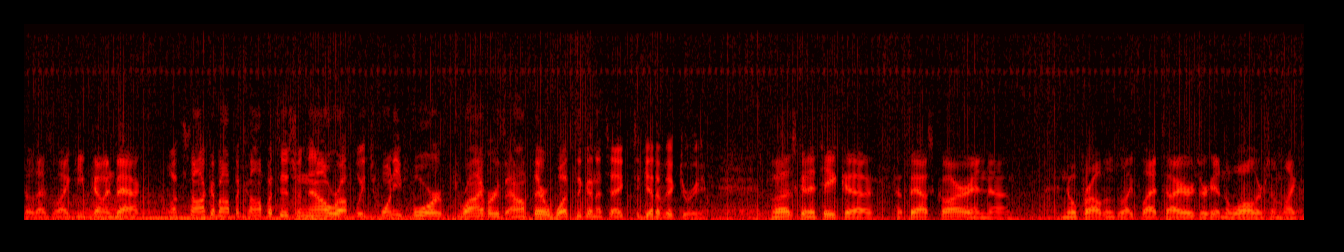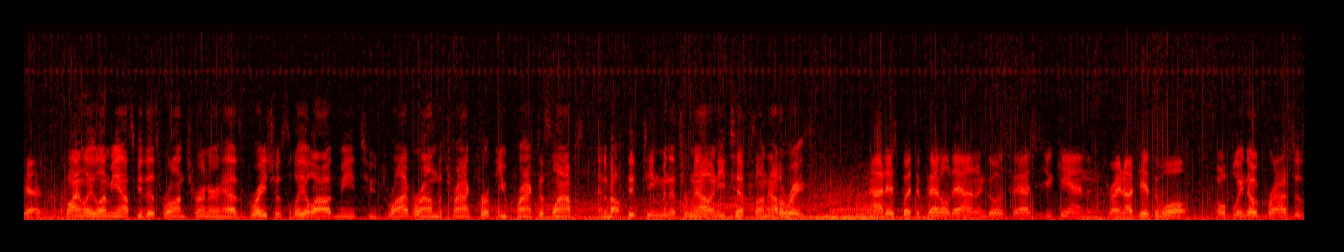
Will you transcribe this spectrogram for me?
so that's why I keep coming back. Let's talk about the competition now. Roughly 24 drivers out there. What's it going to take to get a victory? Well, it's going to take a, a, fast car and uh, no problems like flat tires or hitting the wall or something like that. Finally, let me ask you this. Ron Turner has graciously allowed me to drive around the track for a few practice laps. In about 15 minutes from now, any tips on how to race? Now just put the pedal down and go as fast as you can and try not to hit the wall. Hopefully no crashes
